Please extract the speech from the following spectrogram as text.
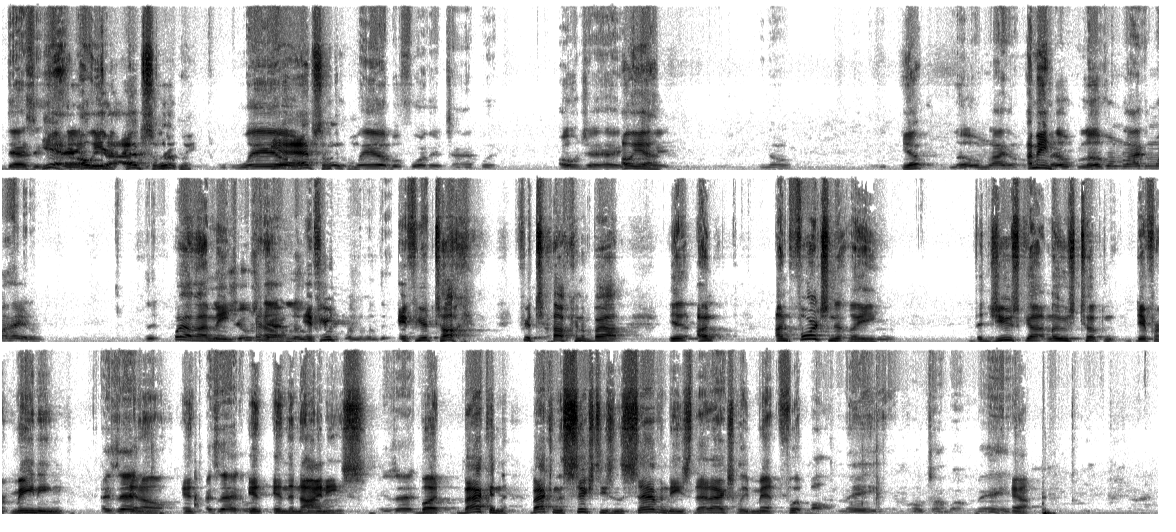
That's it. Yeah. Oh, yeah. Absolutely. Well, Yeah. Absolutely. well before their time. But OJ, hey, Oh, yeah. hey, you know, Yep. love them like 'em- I mean- love, love them like them or hate them. Well, I The mean, you know, if you're when, when the, if you're talking if you're talking about it, un, unfortunately the juice got loose took different meaning exactly, you know in exactly, in, in the 90s exactly. but back in back in the 60s and 70s that actually meant football man, I'm talking about man. yeah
